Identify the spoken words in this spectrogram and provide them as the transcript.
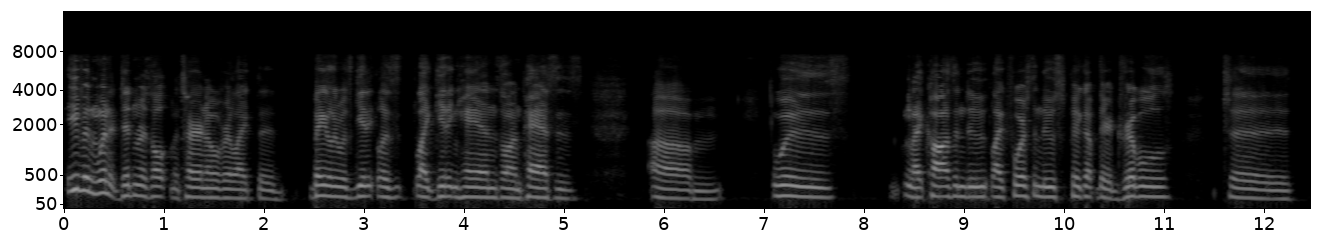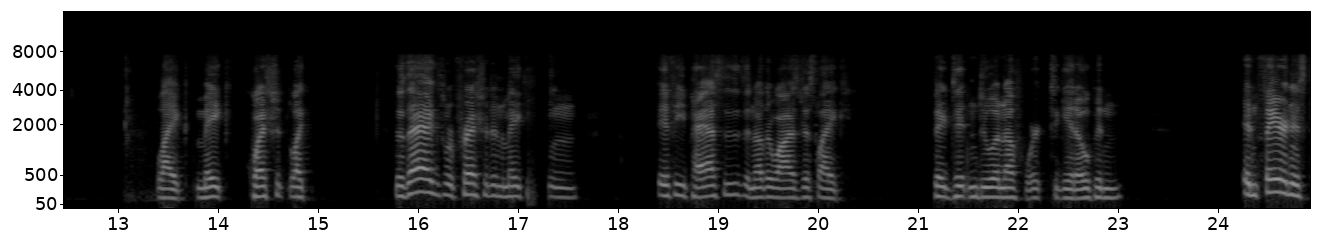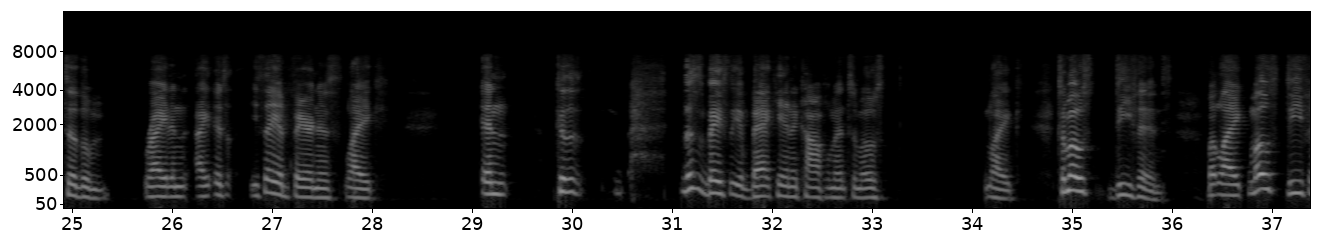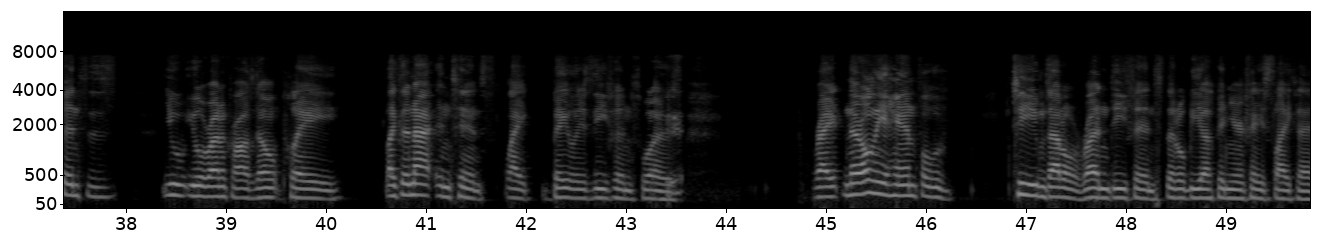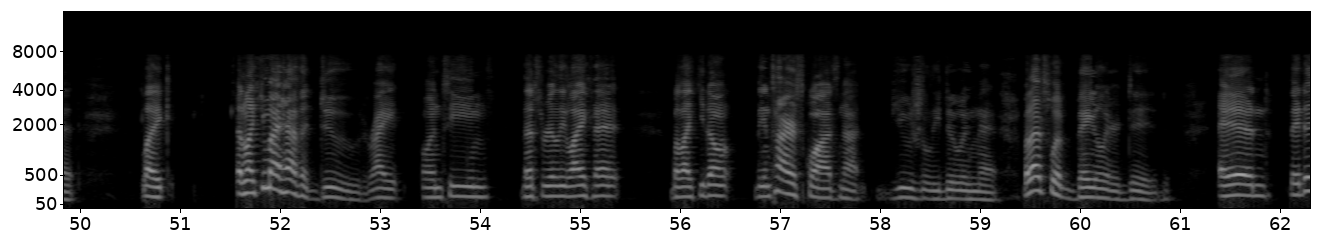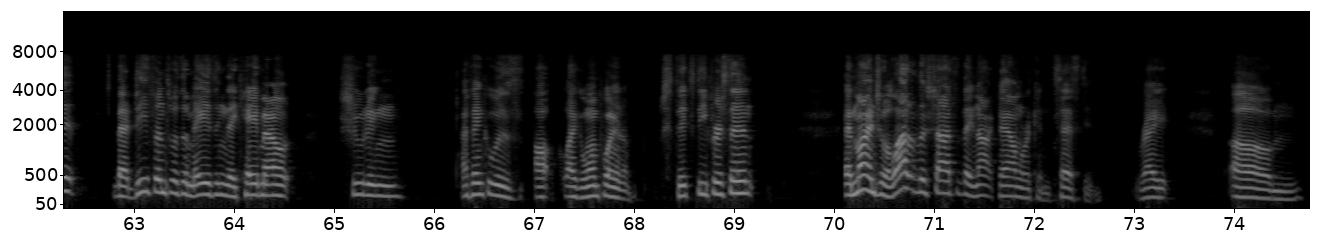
even when it didn't result in a turnover, like the Baylor was getting was like getting hands on passes, um, was like causing dude like forcing dudes to pick up their dribbles to like make question like the Zags were pressured into making iffy passes and otherwise just like they didn't do enough work to get open. In fairness to them, right? And I it's you say in fairness, like and because this is basically a backhanded compliment to most like to most defense. But like most defenses you you'll run across don't play like they're not intense like Baylor's defense was. Right? And there are only a handful of teams that'll run defense that'll be up in your face like that. Like and like you might have a dude right on teams that's really like that, but like you don't. The entire squad's not usually doing that, but that's what Baylor did, and they did. That defense was amazing. They came out shooting, I think it was uh, like at one point sixty percent, and mind you, a lot of the shots that they knocked down were contested, right? Um,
